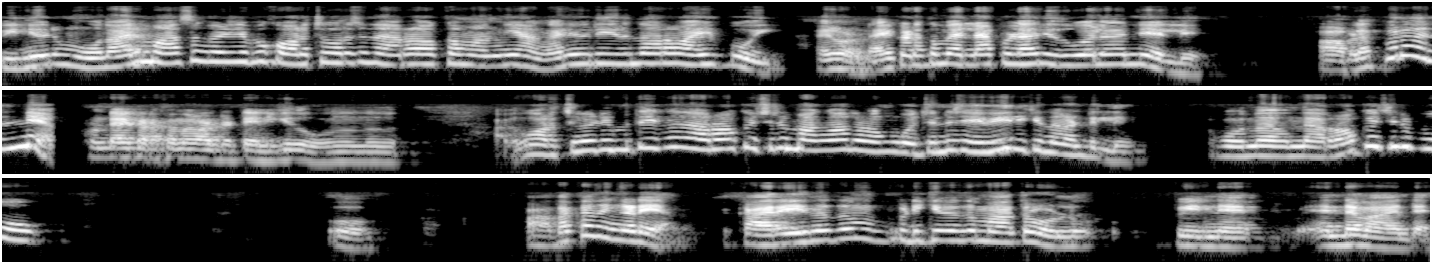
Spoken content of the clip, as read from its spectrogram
പിന്നെ ഒരു മൂന്നാൽ മാസം കഴിഞ്ഞപ്പോ കുറച്ച് കുറച്ച് നിറമൊക്കെ മങ്ങി. അങ്ങനെ ഒരു ഇരുനിറമായി പോയി. അതിന് ഉണ്ടായി കിടക്കുമ്പോ എല്ലാ പിള്ളേരും ഇതുപോലെ തന്നെയല്ലേ? അവളെപ്പോലെ പോലെ തന്നെയാ ഉണ്ടായി കിടക്കുന്ന കണ്ടിട്ട് എനിക്ക് തോന്നുന്നത്. കുറച്ച് കഴിയുമ്പോഴത്തേക്ക് നിറമൊക്കെ ഇച്ചിരി മങ്ങാൻ തുടങ്ങും. കൊച്ചിന്റെ ചെവി ഇരിക്കുന്ന കണ്ടില്ലേ? അപ്പൊ നിറമൊക്കെ ഇച്ചിരി പോവും. ഓ അതൊക്കെ നിങ്ങളുടെയാ കരയുന്നതും പിടിക്കുന്നതും മാത്രമേ ഉള്ളൂ. പിന്നെ എന്റെ മകന്റെ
